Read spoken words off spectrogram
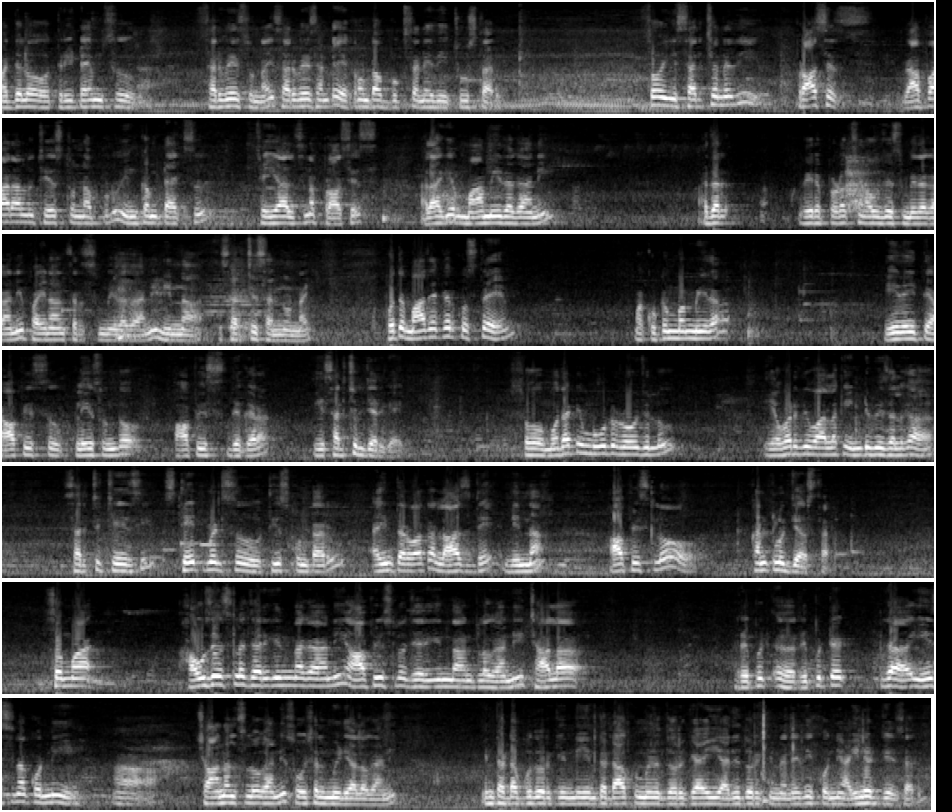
మధ్యలో three times surveys ఉన్నాయి. Surveys అంటే అకౌంట్ ఆఫ్ బుక్స్ అనేది చూస్తారు. సో ఈ సెర్చ్ అనేది ప్రాసెస్ వ్యాపారాలు చేస్తున్నప్పుడు ఇన్కమ్ ట్యాక్స్ చేయాల్సిన ప్రాసెస్ అలాగే మా మీద కానీ అదర్ వేరే ప్రొడక్షన్ హౌజెస్ మీద కానీ ఫైనాన్సర్స్ మీద కానీ నిన్న సెర్చెస్ అన్నీ ఉన్నాయి. పోతే మా దగ్గరకు వస్తే మా కుటుంబం మీద ఏదైతే ఆఫీసు ప్లేస్ ఉందో ఆఫీస్ దగ్గర ఈ సెర్చ్లు జరిగాయి. సో మొదటి మూడు రోజులు ఎవరిది వాళ్ళకి ఇండివిజువల్గా సెర్చ్ చేసి స్టేట్మెంట్స్ తీసుకుంటారు. అయిన తర్వాత లాస్ట్ డే నిన్న ఆఫీస్లో కన్క్లూడ్ చేస్తారు. సో మా హౌజెస్లో జరిగిందా కానీ ఆఫీస్లో జరిగిన దాంట్లో కానీ చాలా రిపీట్ రిపీటెడ్గా వేసిన కొన్ని ఛానల్స్లో కానీ సోషల్ మీడియాలో కానీ ఇంత డబ్బు దొరికింది ఇంత డాక్యుమెంట్స్ దొరికాయి అది దొరికింది అనేది కొన్ని హైలైట్ చేశారు.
